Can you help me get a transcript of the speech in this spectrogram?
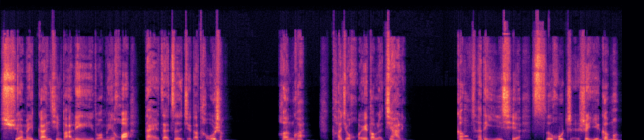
雪梅赶紧把另一朵梅花戴在自己的头上。很快，她就回到了家里。刚才的一切似乎只是一个梦，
